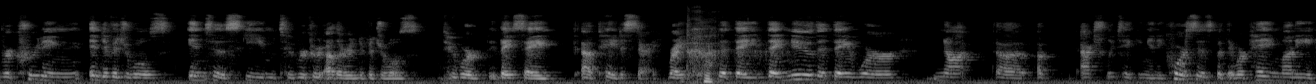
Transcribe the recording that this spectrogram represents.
recruiting individuals into the scheme to recruit other individuals who were, they say, uh, pay to stay. Right? that they they knew that they were not uh, actually taking any courses, but they were paying money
